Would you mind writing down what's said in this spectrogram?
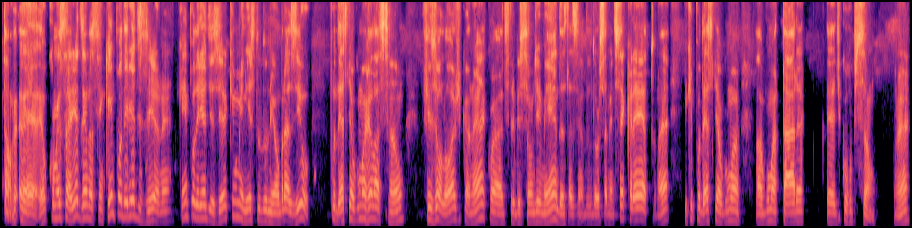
Então, é, eu começaria dizendo assim: quem poderia dizer, né? Quem poderia dizer que um ministro do União Brasil pudesse ter alguma relação fisiológica, né, com a distribuição de emendas das, do orçamento secreto, né, e que pudesse ter alguma alguma tara é, de corrupção. Né?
